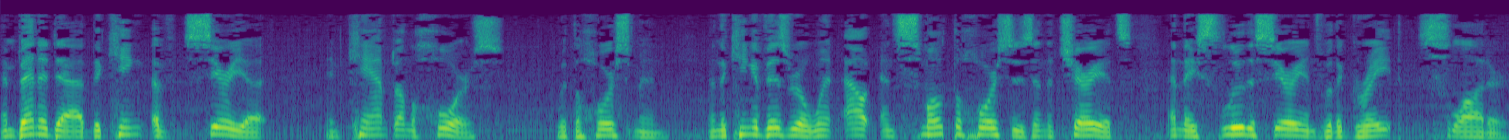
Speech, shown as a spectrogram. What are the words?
And Benadad, the king of Syria, encamped on the horse with the horsemen. And the king of Israel went out and smote the horses and the chariots, and they slew the Syrians with a great slaughter.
